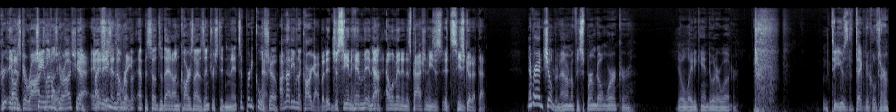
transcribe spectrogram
in Oh, his garage. Jay Leno's old- garage. Yeah, and I've seen a number great. of episodes of that on cars I was interested in. It's a pretty cool Yeah. show. I'm not even a car guy, but it, just seeing him in Yeah. that element and his passion, he's it's he's good at that. Never had children. I don't know if his sperm don't work or the old lady can't do it or what. Or to use the technical term.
